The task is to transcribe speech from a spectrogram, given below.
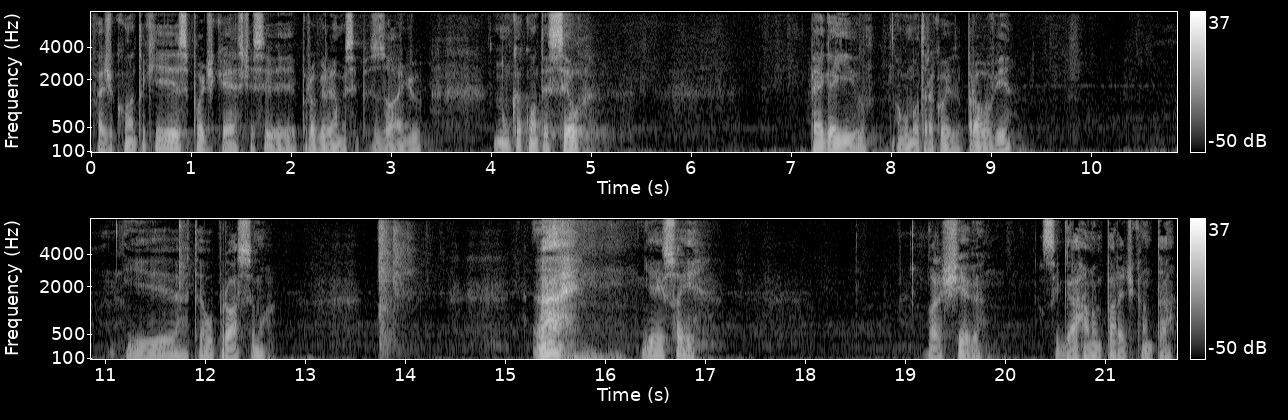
Faz de conta que esse podcast, esse programa, esse episódio nunca aconteceu. Pega aí alguma outra coisa para ouvir. E até o próximo. Ah, e é isso aí. Agora chega. O cigarro não para de cantar.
